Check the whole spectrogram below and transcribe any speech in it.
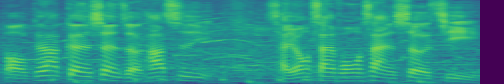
哦，跟它更甚者，它是采用三风扇设计。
